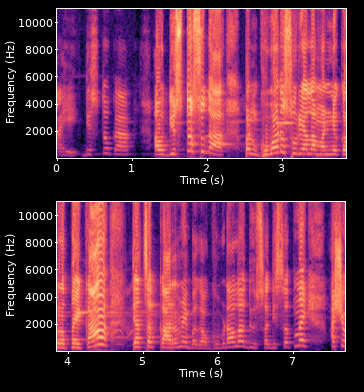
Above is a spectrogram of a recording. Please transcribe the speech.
आहे. दिसतो का? अहो दिसतो सुद्धा पण घुबड सूर्याला मान्य करत नाही का? त्याचं कारण आहे बघा घुबडाला दिवसा दिसत नाही. असे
